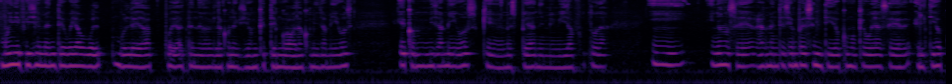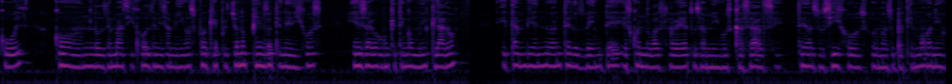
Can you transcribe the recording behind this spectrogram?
muy difícilmente voy a volver a poder tener la conexión que tengo ahora con mis amigos, que con mis amigos que me esperan en mi vida futura. Y, y no lo sé, realmente siempre he sentido como que voy a ser el tío cool con los demás hijos de mis amigos porque pues yo no pienso tener hijos y es algo como que tengo muy claro. Y también durante los 20 es cuando vas a ver a tus amigos casarse, tener sus hijos, formar su patrimonio,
